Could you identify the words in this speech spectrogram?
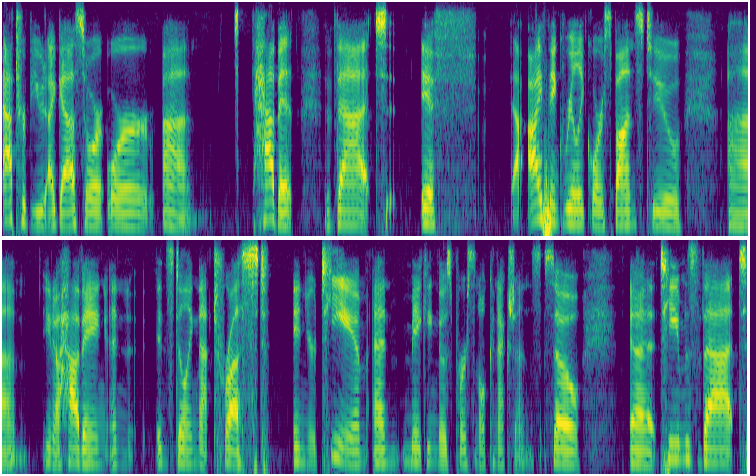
attribute, I guess, or or um, habit that if I think really corresponds to, um, you know, having and instilling that trust in your team and making those personal connections. So uh, teams that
